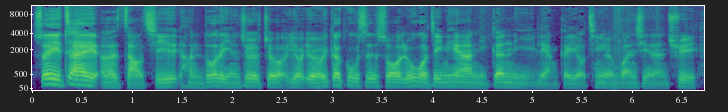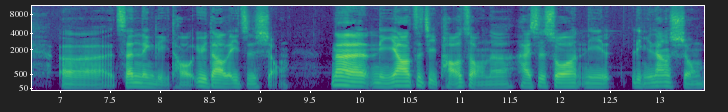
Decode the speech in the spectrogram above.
所以在呃早期很多的研究就有有一个故事说，如果今天啊你跟你两个有亲缘关系的人去呃森林里头遇到了一只熊。那你要自己跑走呢，还是说你你让熊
